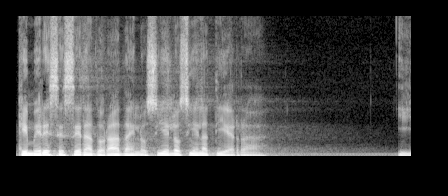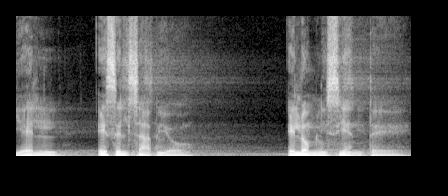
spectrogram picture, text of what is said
que merece ser adorada en los cielos y en la tierra. Y él es el sabio el omnisciente.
